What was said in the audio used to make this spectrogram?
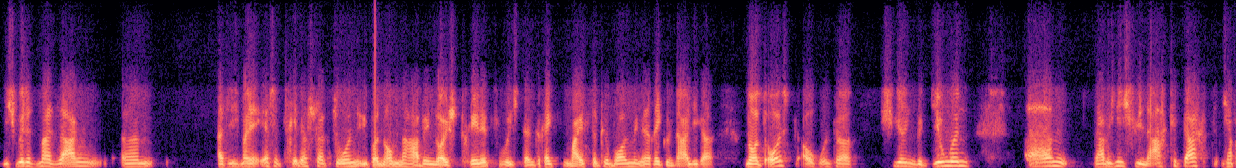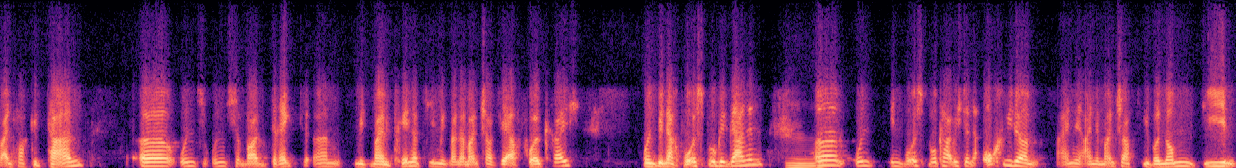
ich würde mal sagen, ähm, als ich meine erste Trainerstation übernommen habe in Neustrelitz, wo ich dann direkt Meister geworden bin in der Regionalliga Nordost, auch unter schwierigen Bedingungen, ähm, da habe ich nicht viel nachgedacht. Ich habe einfach getan äh, und, und war direkt ähm, mit meinem Trainerteam, mit meiner Mannschaft sehr erfolgreich und bin nach Wolfsburg gegangen. Mhm. Äh, und in Wolfsburg habe ich dann auch wieder eine, eine Mannschaft übernommen, die,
